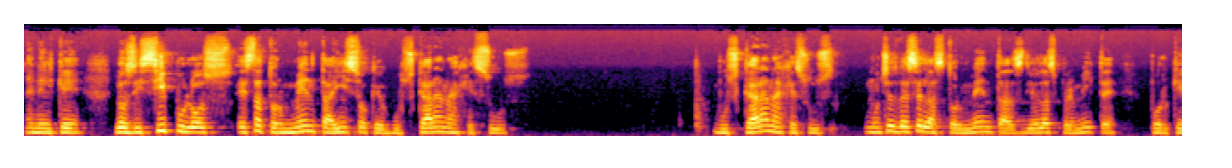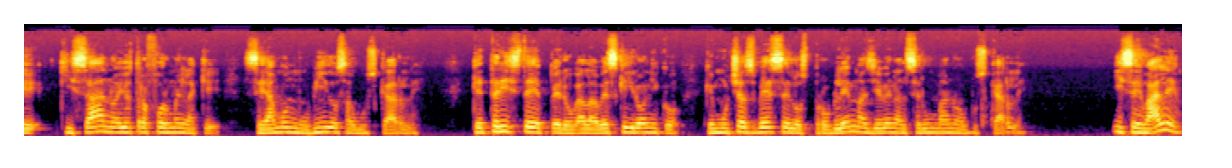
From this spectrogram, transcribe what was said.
en el que los discípulos, esta tormenta hizo que buscaran a Jesús buscaran a Jesús. Muchas veces las tormentas Dios las permite porque quizá no hay otra forma en la que seamos movidos a buscarle. Qué triste, pero a la vez que irónico, que muchas veces los problemas lleven al ser humano a buscarle. Y se vale.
